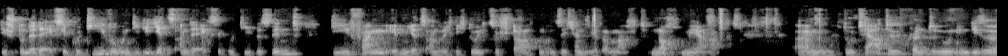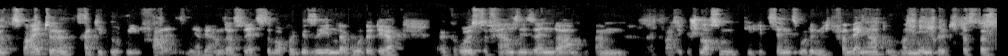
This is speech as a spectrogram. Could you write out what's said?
die Stunde der Exekutive und die, die jetzt an der Exekutive sind, die fangen eben jetzt an, richtig durchzustarten und sichern ihre Macht noch mehr ab. Ähm, Duterte könnte nun in diese zweite Kategorie fallen. Ja, wir haben das letzte Woche gesehen, da wurde der äh, größte Fernsehsender ähm, quasi geschlossen, die Lizenz wurde nicht verlängert und man munkelt, dass das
